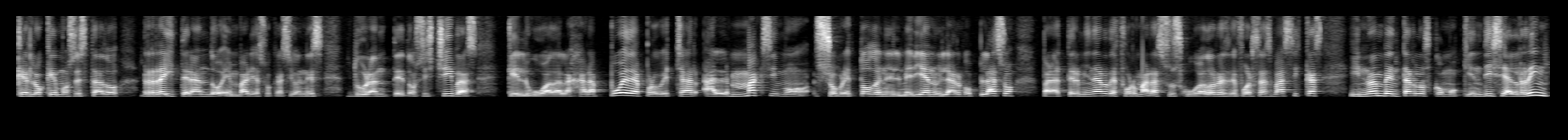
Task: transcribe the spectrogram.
que es lo que hemos estado reiterando en varias ocasiones durante dosis chivas, que el Guadalajara puede aprovechar al máximo, sobre todo en el mediano y largo plazo, para terminar de formar a sus jugadores de fuerzas básicas y no inventarlos como quien dice al ring,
